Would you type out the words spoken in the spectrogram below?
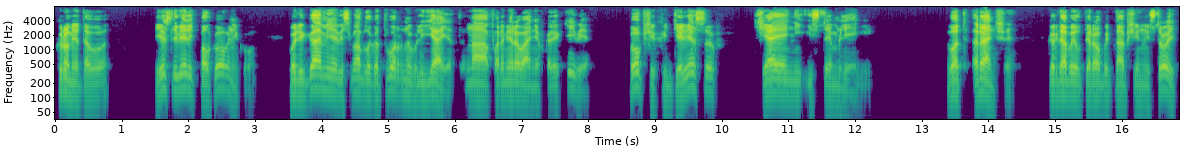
Кроме того, если верить полковнику, полигамия весьма благотворно влияет на формирование в коллективе общих интересов, чаяний и стремлений. Вот раньше, когда был первобытно-общинный строй,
